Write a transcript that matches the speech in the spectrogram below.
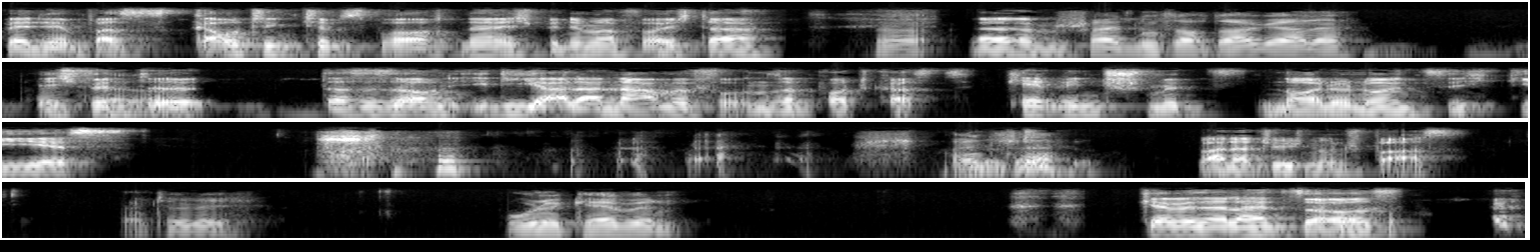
wenn ihr ein paar Scouting-Tipps braucht, ne, ich bin immer für euch da. Ja. Ähm, Schreibt uns auch da gerne. ich finde, das ist auch ein idealer Name für unseren Podcast. Kevin Schmidt 99 GS. Meinst du? War natürlich nur ein Spaß. Natürlich. Ohne Kevin. Kevin allein zu Hause.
